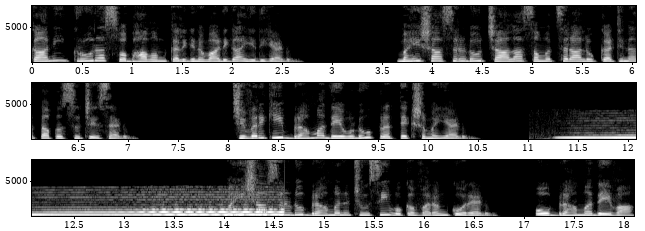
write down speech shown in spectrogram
కాని క్రూర స్వభావం కలిగినవాడిగా ఎదిగాడు. మహిషాసురుడు చాలా సంవత్సరాలు కఠిన తపస్సు చేశాడు. చివరికి బ్రహ్మదేవుడు ప్రత్యక్షమయ్యాడు. మహిషాసురుడు బ్రహ్మను చూసి ఒక వరం కోరాడు. ఓ బ్రహ్మదేవా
